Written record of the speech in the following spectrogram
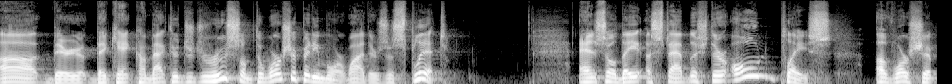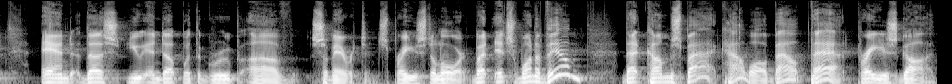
uh, they can't come back to Jerusalem to worship anymore. Why? There's a split. And so they established their own place of worship, and thus you end up with a group of Samaritans. Praise the Lord. But it's one of them that comes back. How about that? Praise God.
